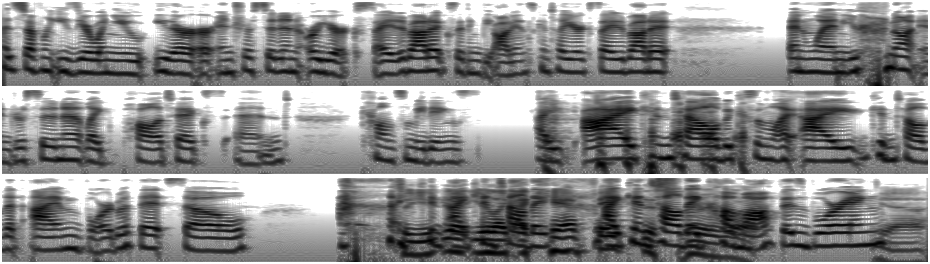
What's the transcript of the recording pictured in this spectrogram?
it's definitely easier when you either are interested in or you're excited about it because I think the audience can tell you're excited about it. And when you're not interested in it, like politics and council meetings, I I can tell because I'm like I can tell that I'm bored with it. So I So you- can, you're- I can like, tell "I they can't fake I can tell they come well." off as boring. Yeah.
